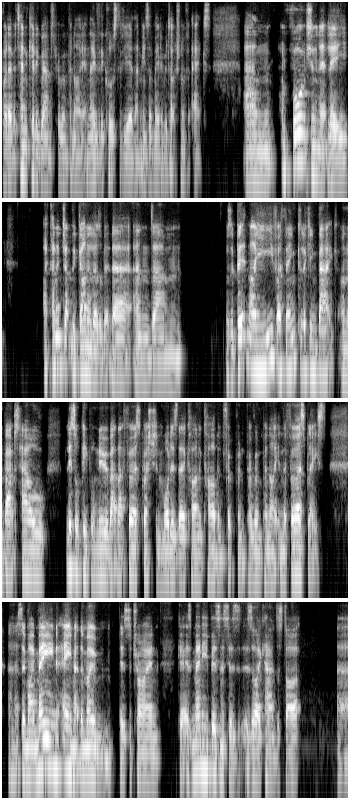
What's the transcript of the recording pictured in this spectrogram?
whatever 10 kilograms per room per night. And over the course of the year, that means I've made a reduction of X. Um, unfortunately, I kind of jumped the gun a little bit there and um, was a bit naive, I think, looking back on about how little people knew about that first question what is their kind of carbon footprint per room per night in the first place? Uh, so my main aim at the moment is to try and get as many businesses as i can to start uh,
